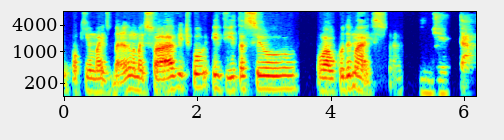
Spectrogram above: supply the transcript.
um pouquinho mais branda, mais suave, tipo, evita-se o, o álcool demais. Né? Entendi. Tá.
